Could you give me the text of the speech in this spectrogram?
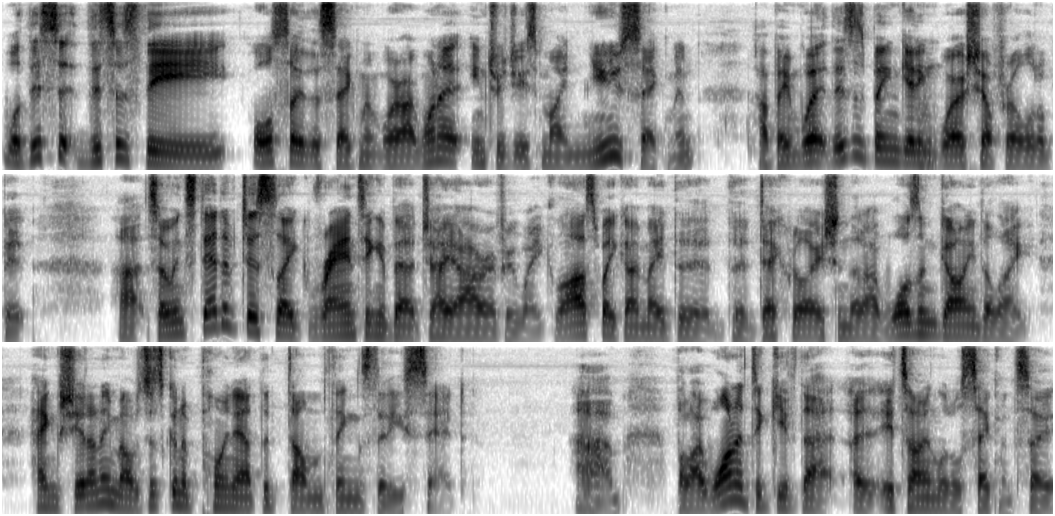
Well, this this is the also the segment where I want to introduce my new segment. I've been this has been getting workshop for a little bit. Uh, so instead of just like ranting about JR every week, last week I made the the declaration that I wasn't going to like hang shit on him. I was just going to point out the dumb things that he said. Um, but I wanted to give that uh, its own little segment. So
